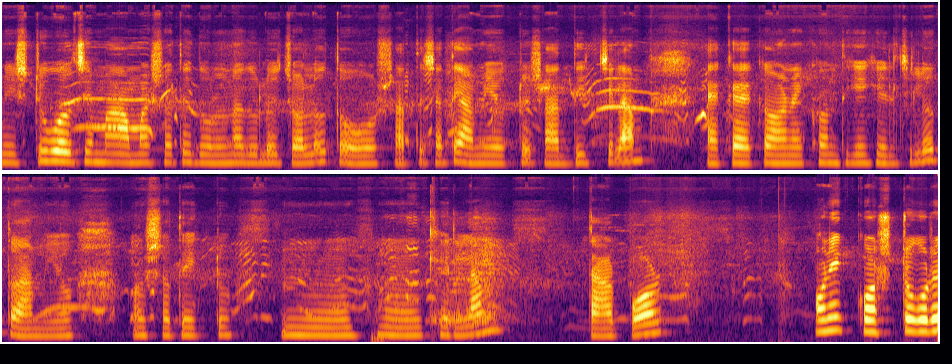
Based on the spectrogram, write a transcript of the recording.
মিষ্টু বলছে, মা, আমার সাথে দোলনা দুলে চলো। তো ওর সাথে সাথে আমিও একটু সাথ দিচ্ছিলাম। একা একা অনেকক্ষণ থেকে খেলছিল, তো আমিও ওর সাথে একটু খেললাম। তারপর অনেক কষ্ট করে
